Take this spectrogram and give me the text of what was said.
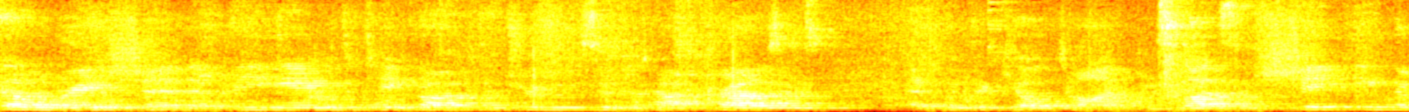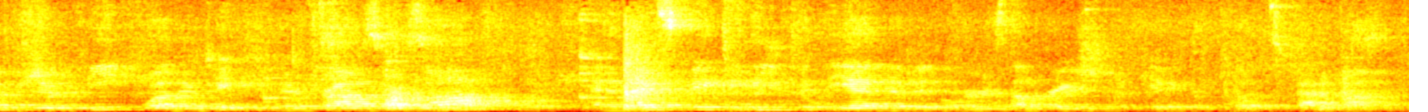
Celebration of being able to take off the trews and the top trousers and put the kilt on. Lots of shaking of their feet while they're taking their trousers off, and a nice big leap at the end of it for a celebration of getting their kilts back on.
